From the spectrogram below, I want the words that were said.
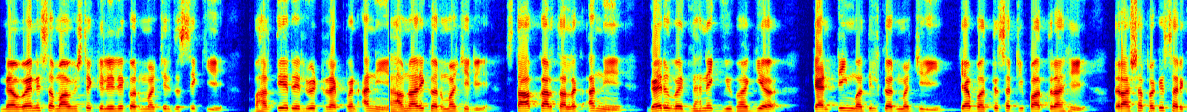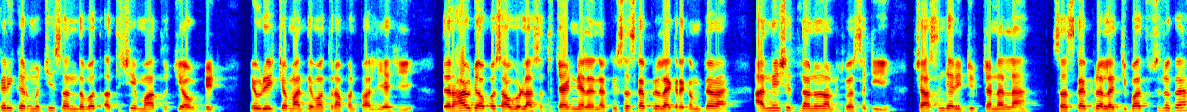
नव्याने समाविष्ट केलेले कर्मचारी जसे की भारतीय रेल्वे ट्रॅकमॅन आणि धावणारे कर्मचारी स्टाफ कारचालक आणि गैरवैज्ञानिक विभागीय कॅन्टीन मधील कर्मचारी या भत्त्यासाठी पात्र आहे. तर अशा प्रकारे सरकारी कर्मचारी संदर्भात अतिशय महत्वाची अपडेट एवढीच्या व्हिडिओच्या माध्यमातून आपण पाहिली आहे. तर हा व्हिडिओ आपण आवडला असेल तर चॅनलला नक्की सबस्क्राईब करा लाईक करा कमेंट करा आणि निश्चित नवीन अपडेटसाठी शासनच्या युट्यूब चॅनलला सबस्क्राईब करायला अजिबात विसरू नका.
